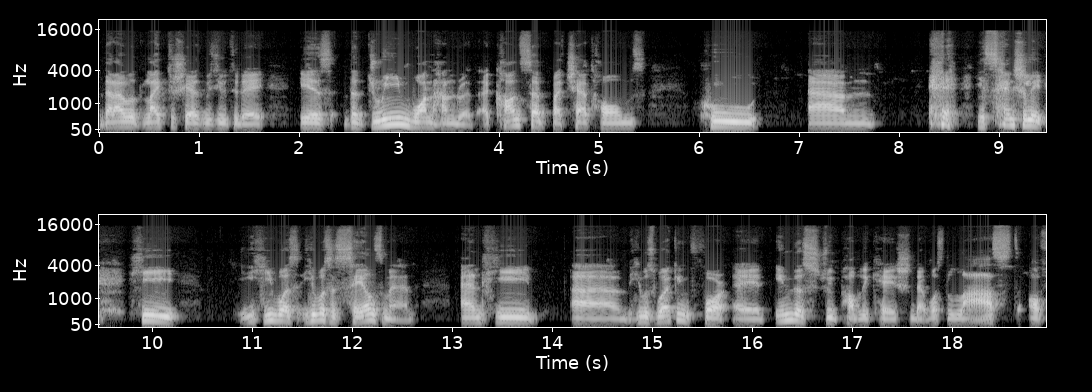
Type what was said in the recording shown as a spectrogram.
that I would like to share with you today is the Dream 100, a concept by Chet Holmes, who um, essentially he he was he was a salesman and he um, he was working for an industry publication that was the last of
